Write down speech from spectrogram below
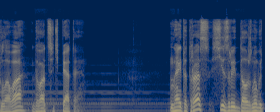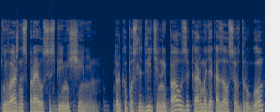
Глава 25 На этот раз Сизрейд, должно быть, неважно справился с перемещением. Только после длительной паузы Кармоди оказался в другом,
